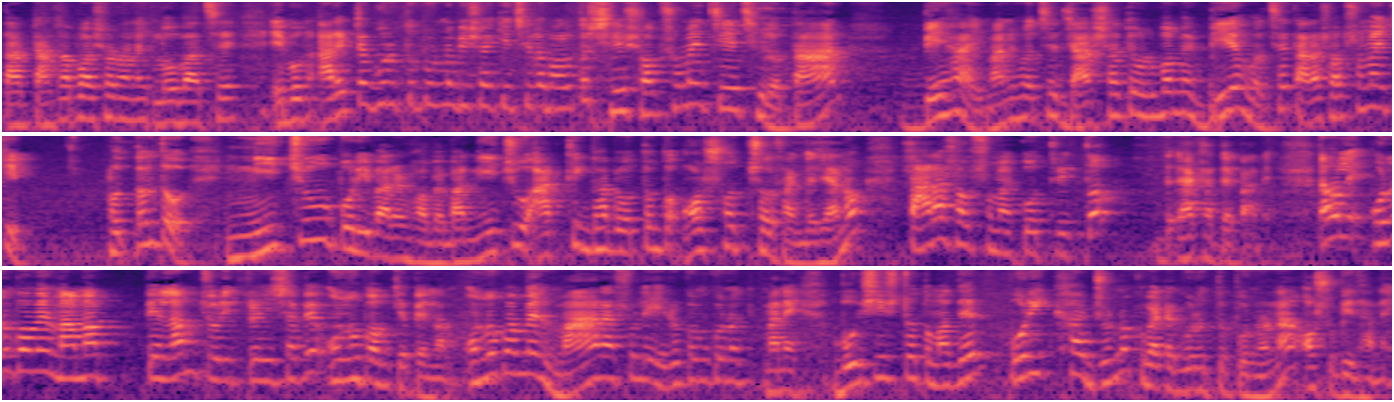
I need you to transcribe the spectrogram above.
তার টাকা পয়সার অনেক লোভ আছে। এবং আরেকটা গুরুত্বপূর্ণ বিষয় কি ছিল বলতো? সে সবসময় চেয়েছিল তার বেহাই মানে হচ্ছে যার সাথে অনুপমের বিয়ে হচ্ছে, তারা সবসময় কি? অত্যন্ত নিচু পরিবারের হবে বা নিচু আর্থিকভাবে অত্যন্ত অসচ্ছল থাকবে যেন তারা সবসময় কর্তৃত্ব দেখাতে পারে। তাহলে অনুপমের মামা পেলাম, চরিত্র হিসাবে অনুপমকে পেলাম। অনুপমের মার আসলে এরকম কোনো মানে বৈশিষ্ট্য তোমাদের পরীক্ষার জন্য খুব একটা গুরুত্বপূর্ণ না, অসুবিধা নেই।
